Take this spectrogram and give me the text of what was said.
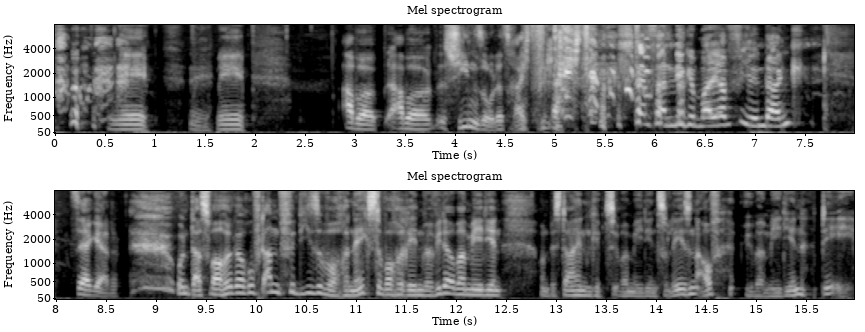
nee. Nee. Nee. Aber, aber es schien so, das reicht vielleicht. Stefan Niggemeier, vielen Dank. Sehr gerne. Und das war Holger ruft an für diese Woche. Nächste Woche reden wir wieder über Medien. Und bis dahin gibt es über Medien zu lesen auf übermedien.de.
